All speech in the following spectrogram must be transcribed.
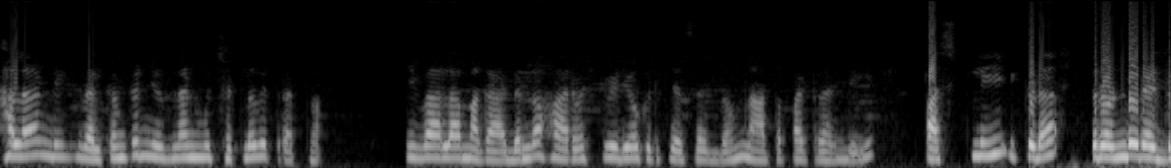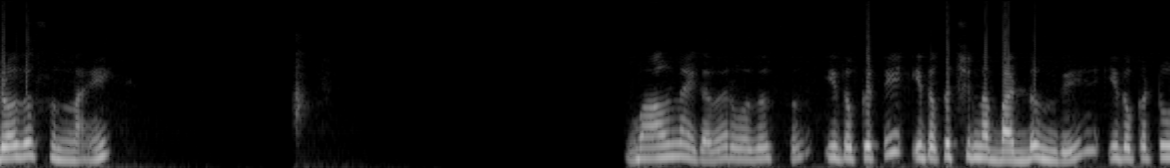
హలో అండి వెల్కమ్ టు న్యూజిలాండ్ ముచ్చట్లు విత్ రత్న. ఇవాళ మా గార్డెన్లో హార్వెస్ట్ వీడియో ఒకటి చేసేద్దాం నాతో పాటు రండి. ఫస్ట్లీ ఇక్కడ రెండు రెడ్ రోజెస్ ఉన్నాయి. బాగున్నాయి కదా రోజెస్? ఇదొకటి ఇదొక చిన్న బడ్ ఉంది. ఇదొక టూ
